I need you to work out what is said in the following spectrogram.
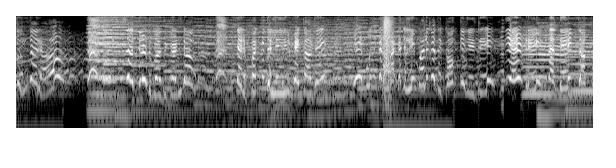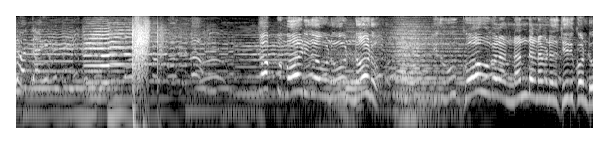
ಸುಂದರ, ಸದೃಢವಾದ ಗಂಡ. ನನ್ನ ಪಕ್ಕದಲ್ಲೇ ಇರ್ಬೇಕಾದ್ರೆ ಈ ಮುದುಕನ ಪಕ್ಕದಲ್ಲಿ ಮಲಗೋದಕ್ಕೆ ಹೋಗ್ತೀನಿ ಹೇಳ್ರಿ, ನಂದೇನ್ ತಪ್ಪು ಅಂತ. ತಪ್ಪು ಮಾಡಿದವನು ನಾನು ಇದು ಗೋವುಗಳ ನಂದನವನ್ನು ತಿಳಿದುಕೊಂಡು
